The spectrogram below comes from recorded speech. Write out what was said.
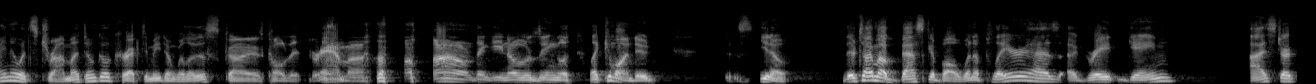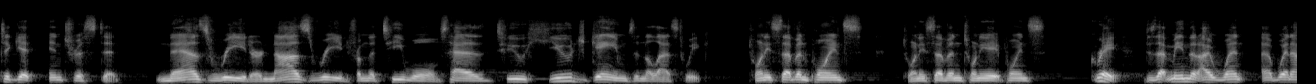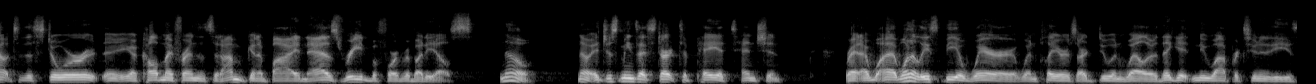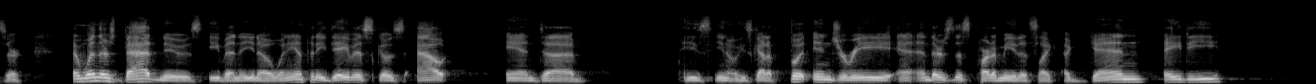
I know it's drama. Don't go correcting me. Don't go, this guy has called it drama. I don't think he knows English. Like, come on, dude. You know, they're talking about basketball. When a player has a great game, I start to get interested. Naz Reid or Naz Reid from the T Wolves had two huge games in the last week 27 points, 27, 28 points. Great does that mean that I went I went out to the store, uh, called my friends and said I'm going to buy Naz Reid before everybody else? No, no. It just means I start to pay attention, right? I, I want to at least be aware when players are doing well or they get new opportunities, or and when there's bad news, even you know when Anthony Davis goes out and uh, he's you know he's got a foot injury, and, and there's this part of me that's like again AD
